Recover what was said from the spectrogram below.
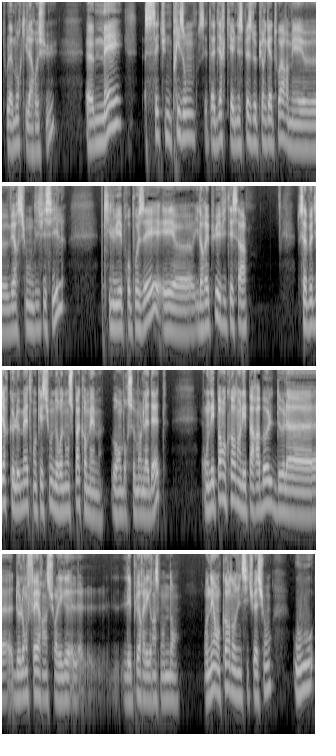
tout l'amour qu'il a reçu. mais c'est une prison, c'est-à-dire qu'il y a une espèce de purgatoire, mais version difficile, qui lui est proposé et euh, il aurait pu éviter ça. Ça veut dire que le maître en question ne renonce pas quand même au remboursement de la dette. On n'est pas encore dans les paraboles de l'enfer hein, sur les pleurs et les grincements de dents. On est encore dans une situation où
